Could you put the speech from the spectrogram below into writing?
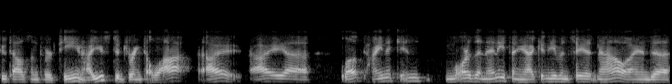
2013. I used to drink a lot. I I uh, loved Heineken more than anything. I can even say it now. And uh,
